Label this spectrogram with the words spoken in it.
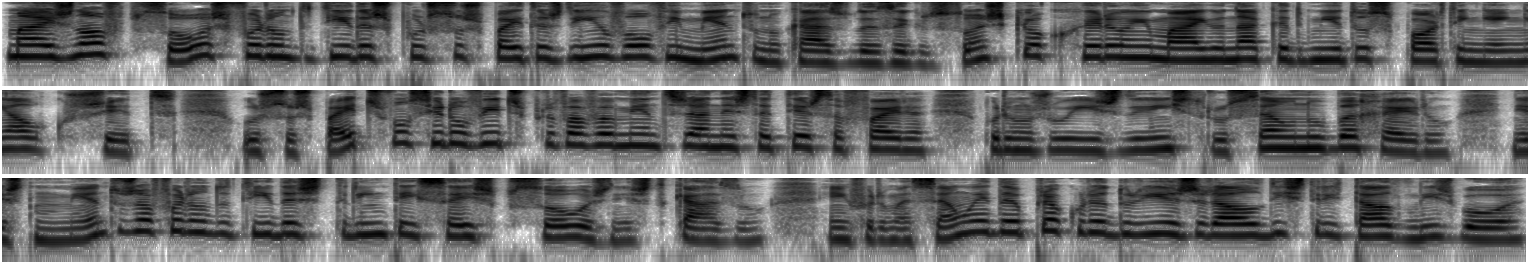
Mais nove pessoas foram detidas por suspeitas de envolvimento no caso das agressões que ocorreram em maio na Academia do Sporting em Alcochete. Os suspeitos vão ser ouvidos provavelmente já nesta terça-feira por um juiz de instrução no Barreiro. Neste momento já foram detidas 36 pessoas neste caso. A informação é da Procuradoria-Geral Distrital de Lisboa.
